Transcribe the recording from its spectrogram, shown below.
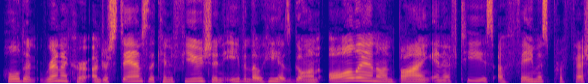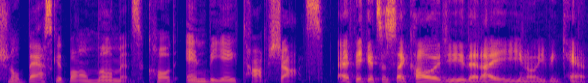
Holden Reneker understands the confusion even though he has gone all in on buying NFTs of famous professional basketball moments called NBA Top Shots. I think it's a psychology that I, you know, even can't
